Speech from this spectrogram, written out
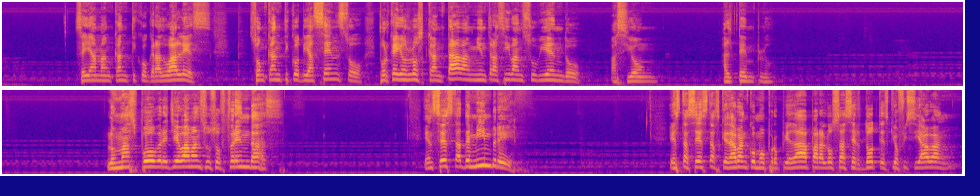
se llaman cánticos graduales. Son cánticos de ascenso porque ellos los cantaban mientras iban subiendo a Sión, al templo. Los más pobres llevaban sus ofrendas en cestas de mimbre. Estas cestas quedaban como propiedad para los sacerdotes que oficiaban.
